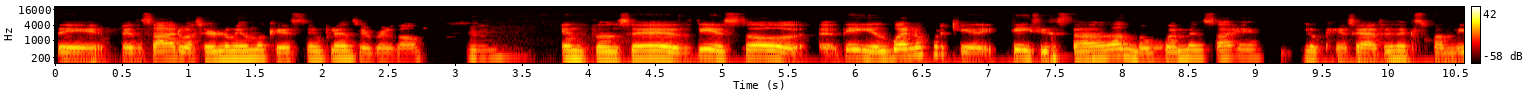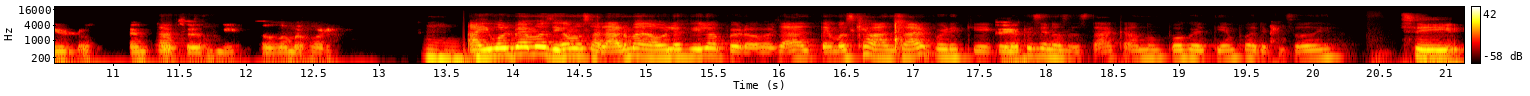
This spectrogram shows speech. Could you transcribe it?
de pensar o hacer lo mismo que este influencer, ¿verdad? Entonces, di, esto eh, di, es bueno porque di, si se está dando un buen mensaje, lo que se hace es expandirlo. Entonces, di, es lo mejor. Ahí volvemos, digamos, al arma de doble filo, pero ya tenemos que avanzar porque creo que se nos está acabando un poco el tiempo del episodio. Sí,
